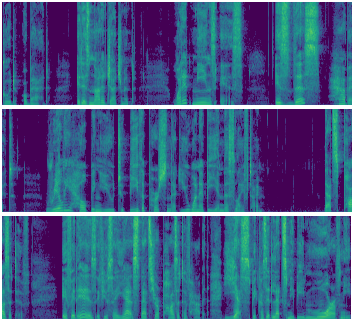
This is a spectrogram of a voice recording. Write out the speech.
good or bad. It is not a judgment. What it means is, is this habit really helping you to be the person that you want to be in this lifetime? That's positive. If it is, if you say yes, that's your positive habit. Yes, because it lets me be more of me,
